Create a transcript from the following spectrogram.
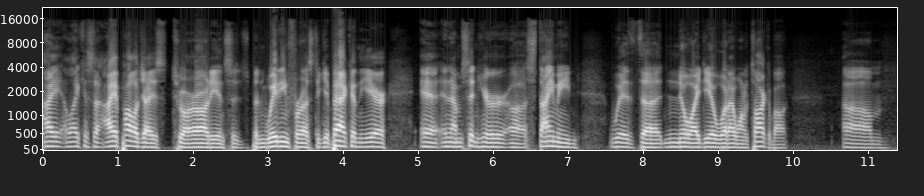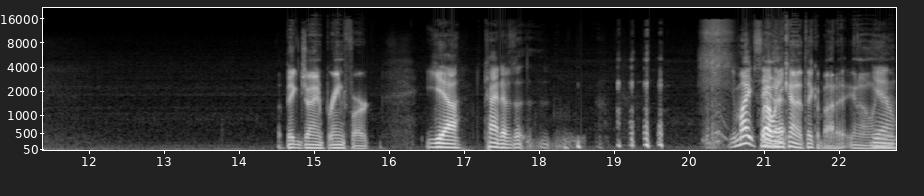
I like I said I apologize to our audience. It's been waiting for us to get back in the air and, and I'm sitting here uh stymied with uh, no idea what I want to talk about. Um A big giant brain fart. yeah, kind of the You might say well, when you kind of think about it, you know. yeah.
